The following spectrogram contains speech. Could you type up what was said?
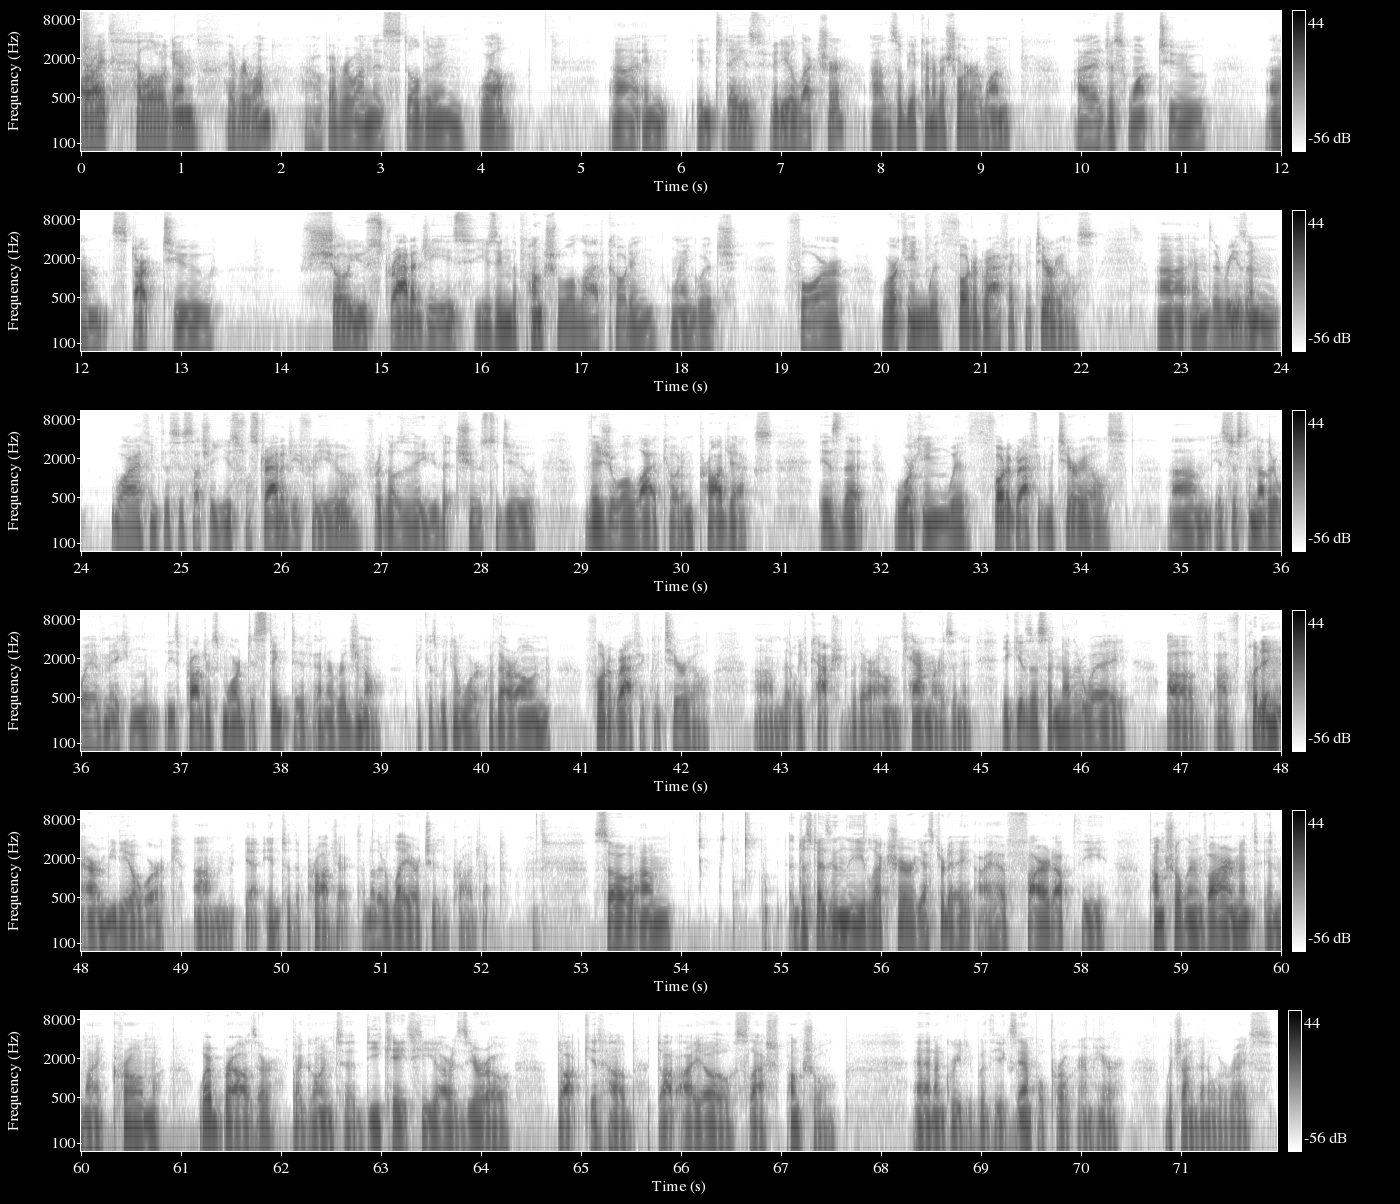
All right, hello again, everyone. I hope everyone is still doing well. Uh, in, in today's video lecture, uh, this will be a kind of a shorter one. I just want to um, start to show you strategies using the punctual live coding language for working with photographic materials. Uh, and the reason why I think this is such a useful strategy for you, for those of you that choose to do visual live coding projects, is that working with photographic materials um, is just another way of making these projects more distinctive and original because we can work with our own photographic material um, that we've captured with our own cameras and it, it gives us another way of, of putting our media work um, into the project, another layer to the project. So um, just as in the lecture yesterday, I have fired up the punctual environment in my Chrome web browser by going to dktr0.github.io slash punctual. And I'm greeted with the example program here, which I'm going to erase.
